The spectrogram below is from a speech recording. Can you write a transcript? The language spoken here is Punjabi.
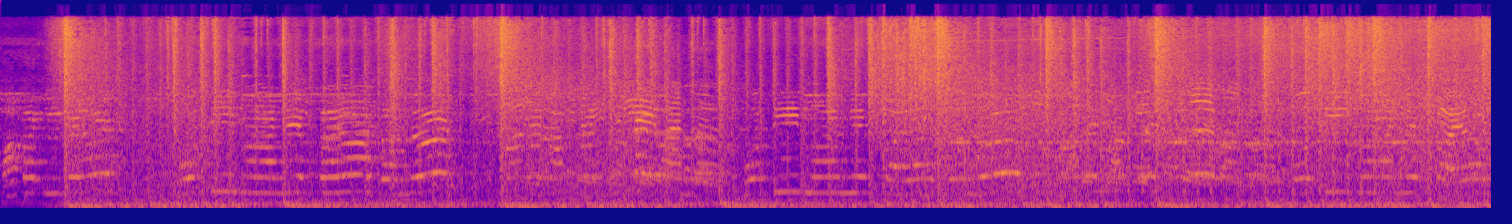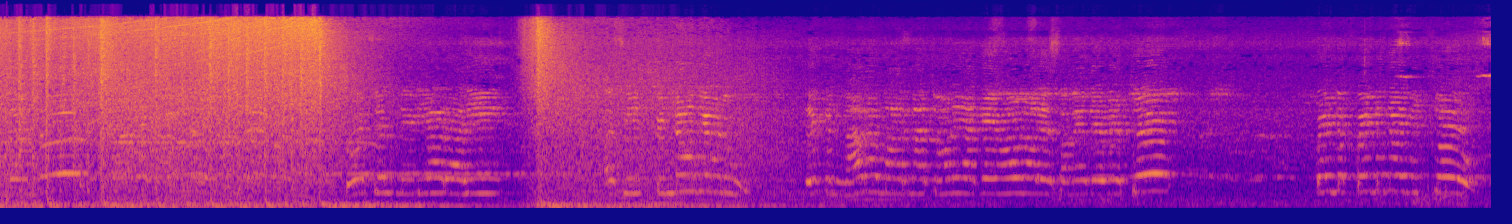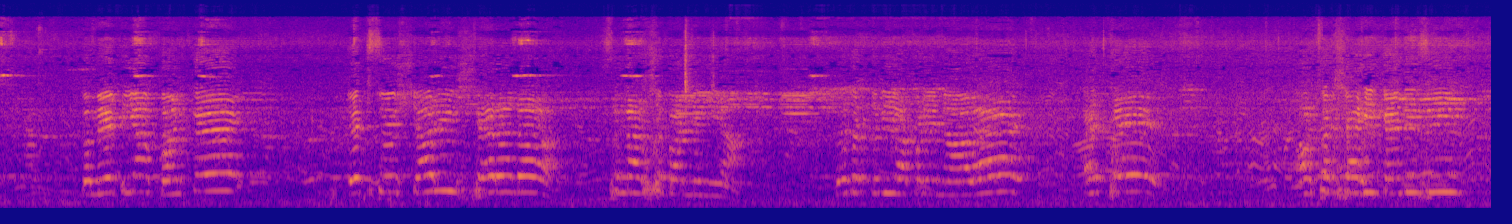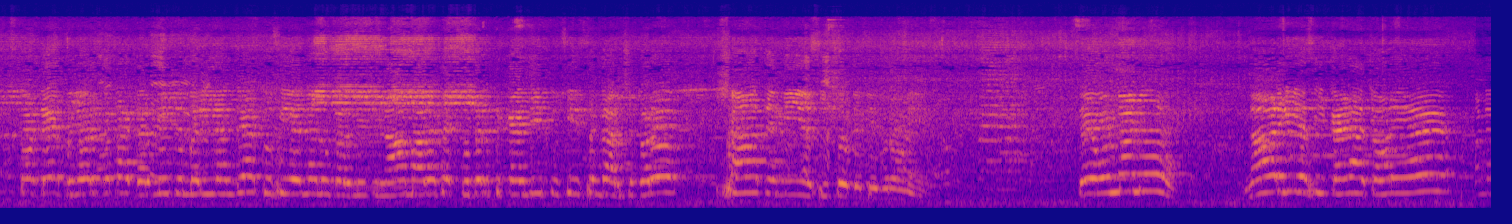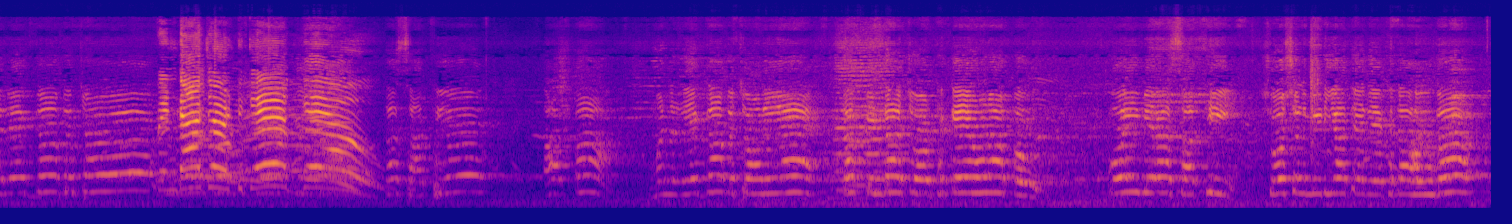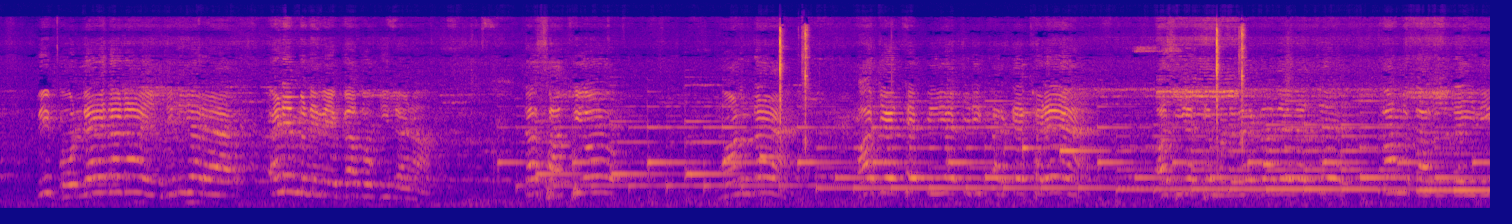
ਪਾਪਾ ਕੀ ਕਹੇ ਮੋਤੀ ਮਾਂ ਨੇ ਪਾਇਆ ਗੰਦ ਮੋਤੀ ਮਾਂ ਨੇ ਪਾਇਆ ਗੰਦ ਮੋਤੀ ਮਾਂ ਨੇ ਪਾਇਆ ਗੰਦ ਸੋਸ਼ਲ ਮੀਡੀਆ ਰਾਹੀਂ ਅਸੀਂ ਪਿੰਡਾਂ ਦੇ ਨੂੰ ਇੱਕ ਨਾਰਾ ਮਾਰਨਾ ਚਾਹੁੰਦੇ ਆ ਕਿ ਆਉਣ ਵਾਲੇ ਸਮੇਂ ਦੇ ਵਿੱਚ ਪਿੰਡ ਪਿੰਡ ਦੇ ਵਿੱਚੋਂ ਕਮੇਟੀਆਂ ਬਣ ਕੇ 140 ਸ਼ਹਿਰਾਂ ਦਾ ਸੰਘਰਸ਼ ਬਣਨੀਆਂ ਕੁਦਰਤ ਵੀ ਆਪਣੇ ਨਾਲ ਹੈ। ਇੱਥੇ ਅਫਸਰਸ਼ਾਹੀ ਕਹਿੰਦੀ ਸੀ, ਤੁਹਾਡੇ ਬਜ਼ੁਰਗ ਤਾਂ ਗਰਮੀ 'ਚ ਮਰੀ ਜਾਂਦੇ ਆ, ਤੁਸੀਂ ਇਹਨਾਂ ਨੂੰ ਗਰਮੀ 'ਚ ਨਾ ਮਾਰੋ ਤੇ ਕੁਦਰਤ ਕਹਿੰਦੀ ਤੁਸੀਂ ਸੰਘਰਸ਼ ਕਰੋ, ਛਾਂ ਤੇ ਨਹੀਂ ਅਸੀਂ ਤੁਹਾਡੇ ਤੇ ਵਰਾਉਣੇ ਤੇ ਉਹਨਾਂ ਨੂੰ ਨਾਲ ਹੀ ਅਸੀਂ ਕਹਿਣਾ ਚਾਹੁੰਦੇ ਆ ਮਨਰੇਗਾ ਬਚਾਓ ਪਿੰਡਾਂ 'ਚ ਉੱਠ ਕੇ ਅੱਗੇ ਆਓ। ਤਾਂ ਸਾਥੀਓ ਆਪਾਂ ਮਨਰੇਗਾ ਬਚਾਉਣੀ ਹੈ ਤਾਂ ਪਿੰਡਾਂ 'ਚ ਉੱਠ ਕੇ ਆਉਣਾ ਪਊ। ਕੋਈ ਮੇਰਾ ਸਾਥੀ ਸੋਸ਼ਲ ਮੀਡੀਆ ਤੇ ਦੇਖਦਾ ਹੋਊਗਾ ਵੀ ਬੋਲਿਆ ਇਹਦਾ ਨਾ ਇੰਜੀਨੀਅਰ ਹੈ ਇਹਨੇ ਮਨਰੇਗਾ ਤੋਂ ਕੀ ਲੈਣਾ। ਤਾਂ ਸਾਥੀਓ ਮੰਨਦਾ ਅੱਜ ਇੱਥੇ ਪੀਐਚਡੀ ਕਰਕੇ ਖੜੇ ਆ ਅਸੀਂ ਇੱਥੇ ਮਨਰੇਗਾ ਦੇ ਵਿੱਚ ਕੰਮ ਕਰਨ ਲਈ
